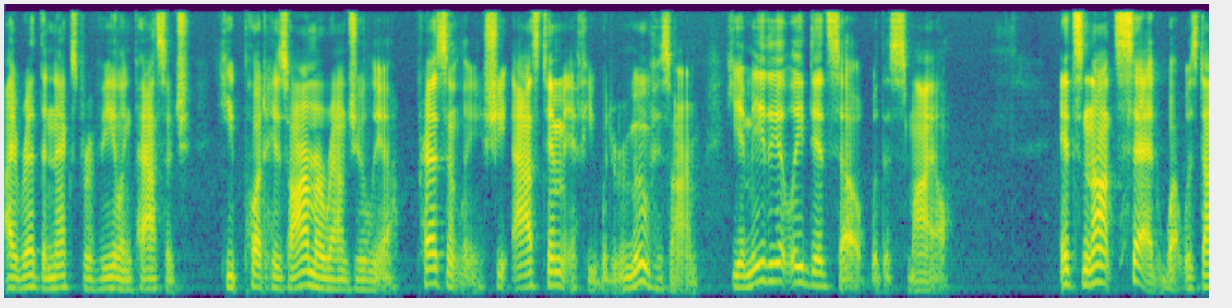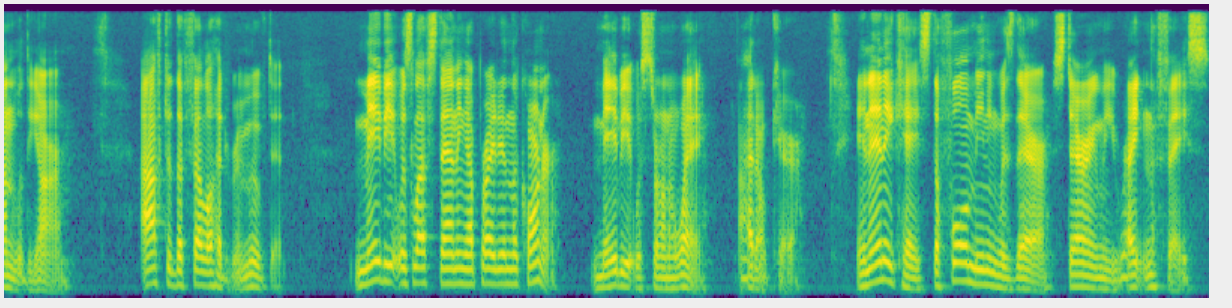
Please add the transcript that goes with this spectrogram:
I read the next revealing passage. He put his arm around Julia. Presently, she asked him if he would remove his arm. He immediately did so, with a smile. It's not said what was done with the arm after the fellow had removed it. Maybe it was left standing upright in the corner. Maybe it was thrown away. I don't care. In any case, the full meaning was there, staring me right in the face.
